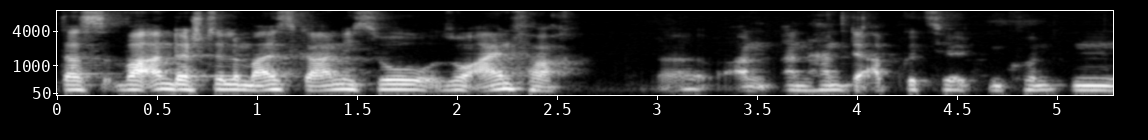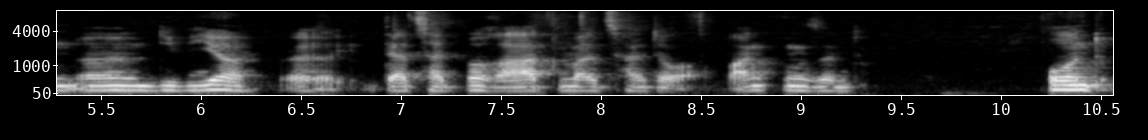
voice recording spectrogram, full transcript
das war an der Stelle meist gar nicht so, so einfach äh, an, anhand der abgezählten Kunden, äh, die wir äh, derzeit beraten, weil es halt auch Banken sind. Und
